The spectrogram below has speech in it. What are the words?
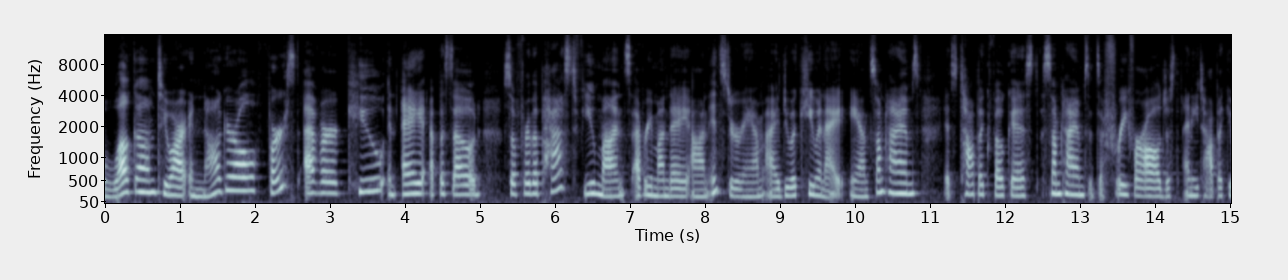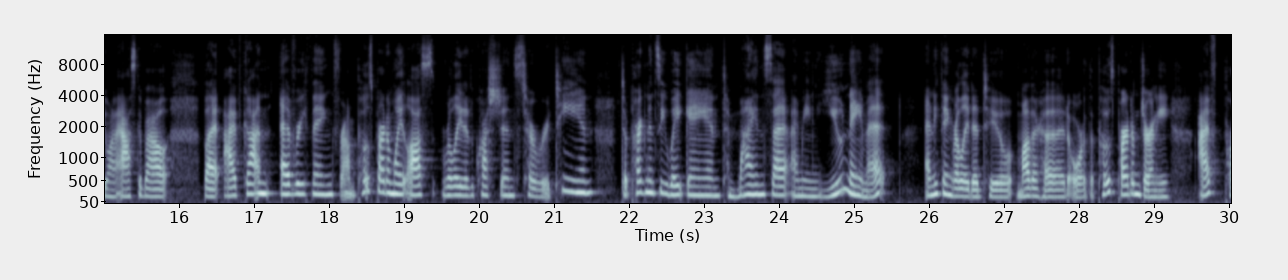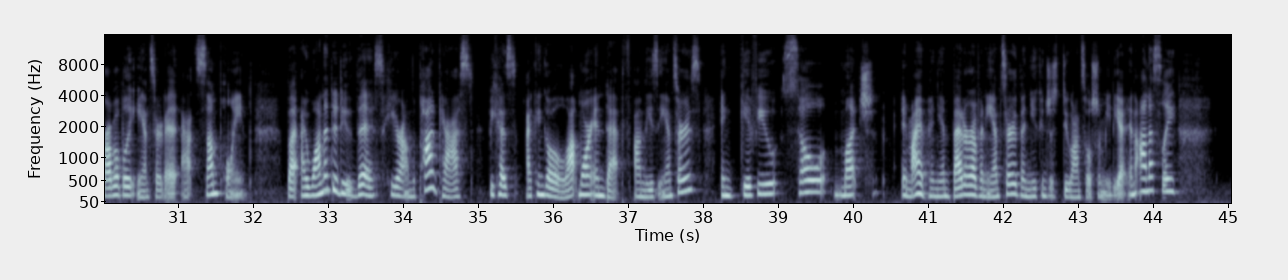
Welcome to our inaugural first ever Q&A episode. So for the past few months, every Monday on Instagram, I do a Q&A and sometimes it's topic focused, sometimes it's a free for all, just any topic you want to ask about, but I've gotten everything from postpartum weight loss related questions to routine, to pregnancy weight gain, to mindset, I mean, you name it anything related to motherhood or the postpartum journey, I've probably answered it at some point. But I wanted to do this here on the podcast because I can go a lot more in depth on these answers and give you so much, in my opinion, better of an answer than you can just do on social media. And honestly,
